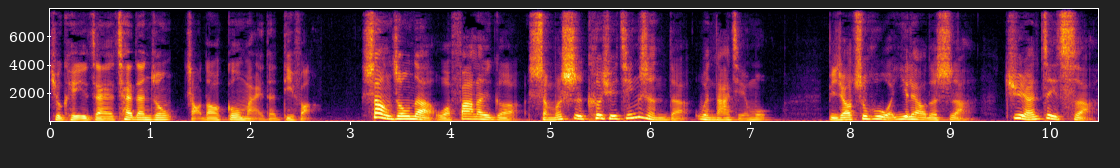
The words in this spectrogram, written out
就可以在菜单中找到购买的地方。上周呢，我发了一个“什么是科学精神”的问答节目，比较出乎我意料的是啊，居然这次啊。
